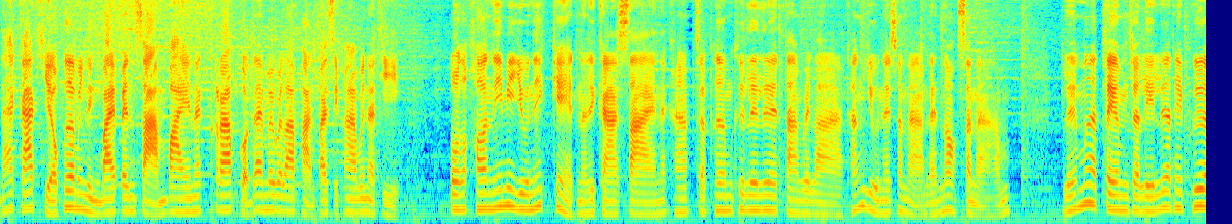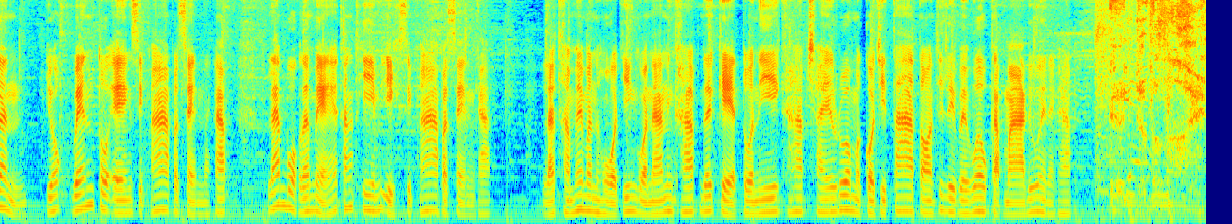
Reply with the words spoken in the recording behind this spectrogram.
ได้การ์ดเขียวเพิ่มอีก 1 ใบเป็น 3 ใบนะครับ กดได้ไม่เวลาผ่านไป 15 วินาที ตัวละครนี้มียูนิเกตนาฬิกาทรายนะครับ จะเพิ่มขึ้นเรื่อยๆ ตามเวลาทั้งอยู่ในสนามและนอกสนามและเมื่อเต็มจะรีเลือดให้เพื่อน ยกเว้นตัวเอง 15%นะครับและบวกดาเมจให้ทั้งทีมอีก 15%ครับ และทำให้มันโหดยิ่งกว่านั้นครับด้วยเกตตัวนี้ครับ ใช้ร่วมกับโกจิต้าตอนที่รีเวลกลับมาด้วยนะครับ End of the line.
